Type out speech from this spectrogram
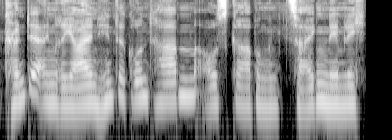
könnte einen realen Hintergrund haben. Ausgrabungen zeigen nämlich,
